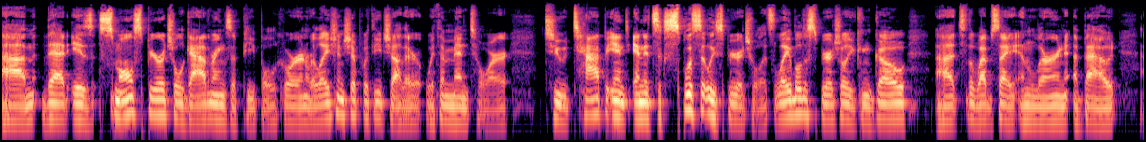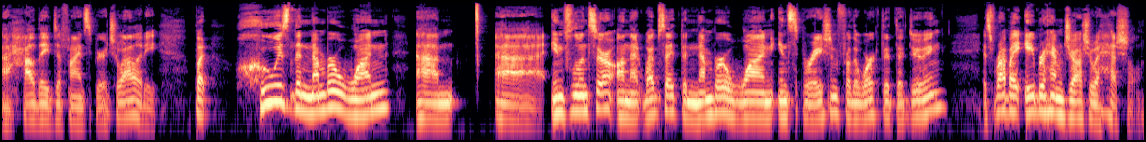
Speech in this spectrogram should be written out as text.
um, that is small spiritual gatherings of people who are in relationship with each other with a mentor to tap in, and it's explicitly spiritual. It's labeled as spiritual. You can go uh, to the website and learn about uh, how they define spirituality. But who is the number one? Um, uh, influencer on that website, the number one inspiration for the work that they're doing, it's Rabbi Abraham Joshua Heschel.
